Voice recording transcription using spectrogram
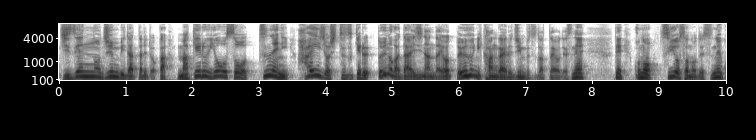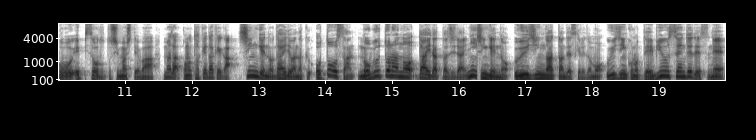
事前の準備だったりとか、負ける要素を常に排除し続けるというのが大事なんだよというふうに考える人物だったようですね。で、この強さのですね、こう、エピソードとしましては、まだこの武田家が信玄の代ではなく、お父さん、信虎の代だった時代に、信玄の初陣があったんですけれども、初陣このデビュー戦でですね、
